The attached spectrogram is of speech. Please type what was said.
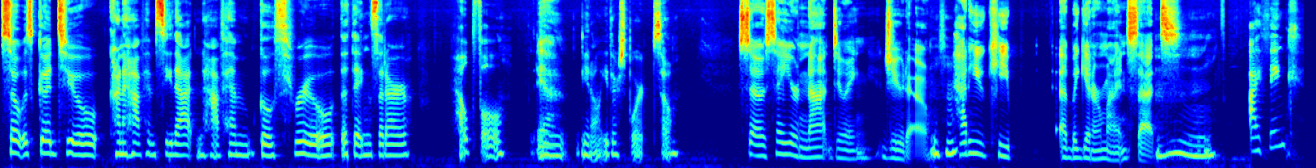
So it was good to kind of have him see that and have him go through the things that are helpful in, you know, either sport. So So, say you're not doing judo. Mm-hmm. How do you keep a beginner mindset? I think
